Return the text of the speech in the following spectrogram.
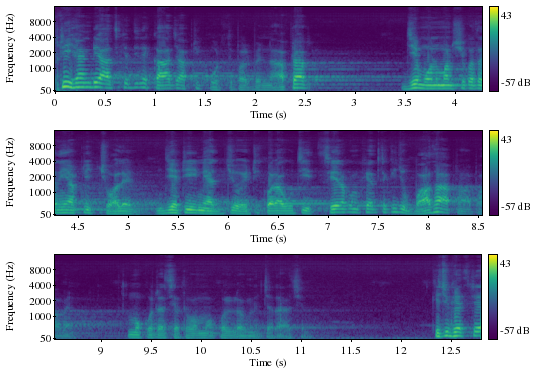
ফ্রি হ্যান্ডে আজকের দিনে কাজ আপনি করতে পারবেন না। আপনার যে মন মানসিকতা নিয়ে আপনি চলেন যেটি ন্যায্য, এটি করা উচিত, সেরকম ক্ষেত্রে কিছু বাধা আপনারা পাবেন। মকর রাশি অথবা মকর লগ্নের যারা আছেন। কিছু ক্ষেত্রে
